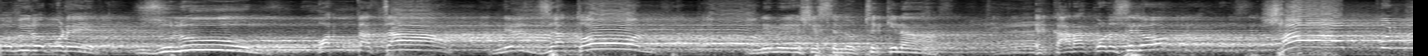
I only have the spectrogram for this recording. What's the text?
নবীর ওপরে জুলুম, অত্যাচার নির্যাতন নেমে এসেছিল, ঠিক কিনা? কারা করেছিল? সম্পূর্ণ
